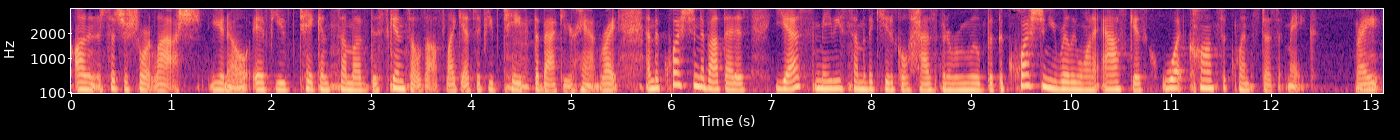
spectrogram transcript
on such a short lash you know if you've taken some of the skin cells off like as if you've taped mm-hmm. the back of your hand right? And the question about that is yes maybe some of the cuticle has been removed but the question you really want to ask is what consequence does it make right?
